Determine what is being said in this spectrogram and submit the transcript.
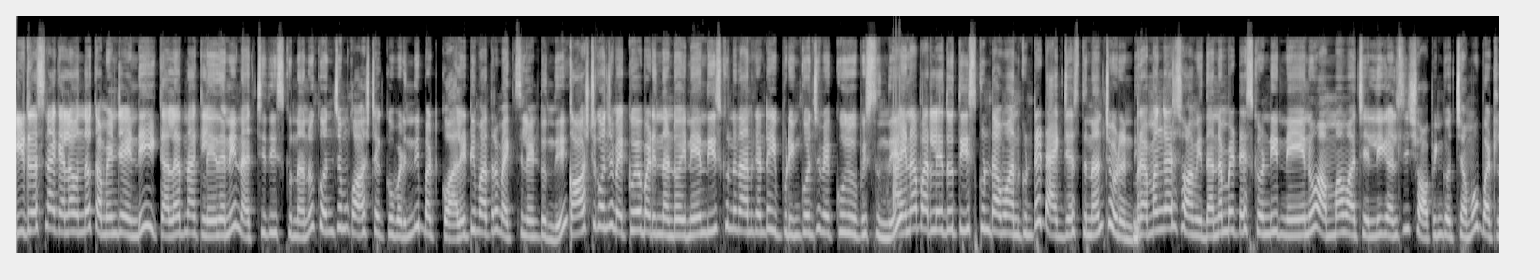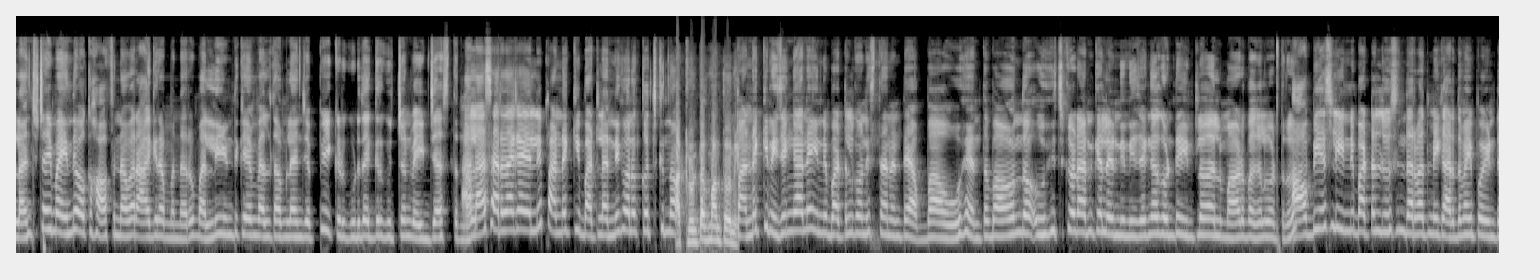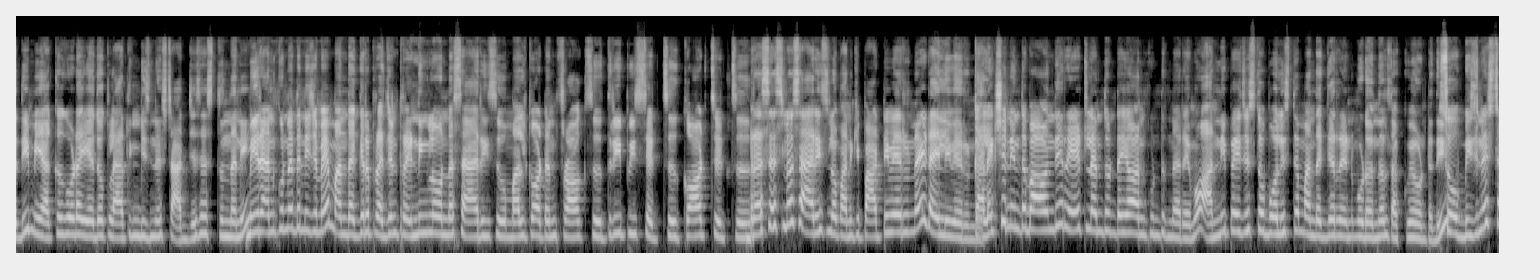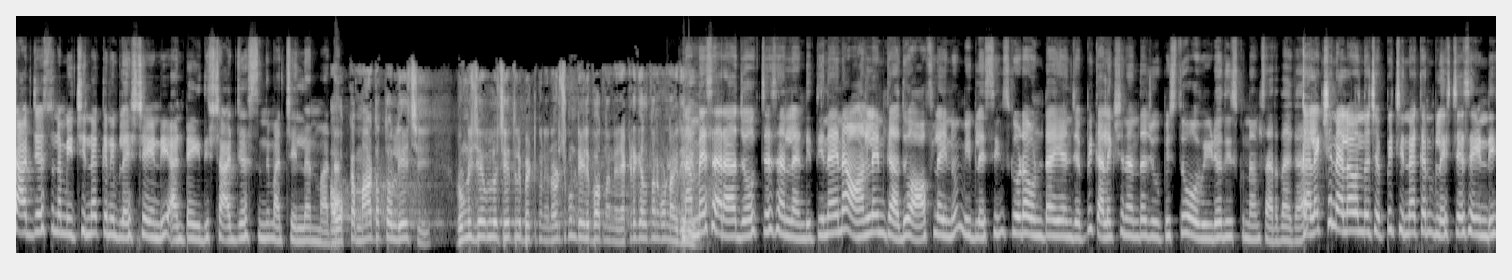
ఈ డ్రెస్ నాకు ఎలా ఉందో కమెంట్ చేయండి. ఈ కలర్ నాకు లేదని నచ్చి తీసుకున్నాను. కొంచెం కాస్ట్ ఎక్కువ పడింది బట్ క్వాలిటీ మాత్రం ఎక్సలెంట్ ఉంది. కాస్ట్ కొంచెం ఎక్కువే పడిందండో నేను తీసుకున్న దానికంటే ఇప్పుడు ఇంకొంచెం ఎక్కువ చూపిస్తుంది. అయినా పర్లేదు తీసుకుంటాము అనుకుంటే ట్యాగ్ చేస్తున్నాను చూడండి. బ్రహ్మంగారి స్వామి దండం పెట్టేసుకోండి. నేను అమ్మ మా చెల్లి కలిసి షాపింగ్ వచ్చాము. బట్ లంచ్ టైం అయింది. ఒక హాఫ్ అన్ అవర్ ఆగి రమ్మన్నారు. మళ్ళీ ఇంటికి ఏం వెళ్తాంలే అని చెప్పి ఇక్కడ గుడి దగ్గర కూర్చొని వెయిట్ చేస్తున్నాం. అలా సరదాగా వెళ్ళి పండక్కి బట్టలు అన్ని కొనుక్కొచ్చుకుందాం. అట్లుంటది పండక్కి నిజంగానే ఇన్ని బట్టలు కొనిస్తానంటే అబ్బా ఊహ ఎంత బాగుందో. ఊహించుకోవడానికే లేండి నిజంగా కొంటే ఇంట్లో వాళ్ళు మాడు పగలు కొడతారు. ఆబ్వియస్లీ ఇన్ని బట్టలు చూసిన తర్వాత మీకు అర్థమైపోయి ఉంటది మీ అక్క కూడా ఏదో క్లాతింగ్ బిజినెస్ స్టార్ట్ చేసేస్తుందని. మీరు అనుకున్నది నిజమే. మన దగ్గర ప్రజెంట్ ట్రెండింగ్లో ఉన్న sarees mul cotton frocks three piece sets cot sets డ్రెస్సెస్లో శారీస్లో మనకి పార్టీ వేర్ ఉన్నాయి డైలీ వేర్ ఉన్నాయి. కలెక్షన్ ఇంత బాగుంది రేట్లు ఎంత ఉంటాయో అనుకుంటున్నారేమో. అన్ని పేజెస్తో పోలిస్తే మన దగ్గర రెండు మూడు వందలు తక్కువే ఉంటది. సో బిజినెస్ స్టార్ట్ చేస్తున్న మీ చిన్నక్కని బ్లెస్ చేయండి. అంటే ఇది స్టార్ట్ చేస్తుంది మా చెల్లి అనమాట ఒక్క మాటతో లేచి రెండు జేబుల్లో చేతులు పెట్టుకుని నడుచుకుంటూ వెళ్ళిపోతున్నాను. నేను ఎక్కడికి వెళ్తాను కూడా నాకు తెలియదు నమ్మేశారా? జోక్ చేశానులేండి. తినైనా ఆన్లైన్ కాదు ఆఫ్లైన్. మీ బ్లెస్సింగ్స్ కూడా ఉంటాయి అని చెప్పి కలెక్షన్ అంతా చూపిస్తూ ఓ వీడియో తీసుకున్నాం సరదాగా. కలెక్షన్ ఎలా ఉందో చెప్పి చిన్నక్కని బ్లెస్ చేసేయండి.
